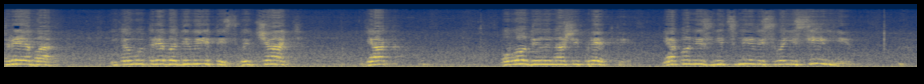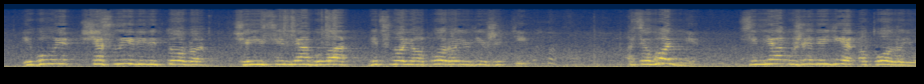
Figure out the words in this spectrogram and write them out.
Треба. І тому треба дивитись, вивчати, як поводили наші предки, як вони зміцнили свої сім'ї і були щасливі від того, що їх сім'я була міцною опорою в їх житті. А сьогодні сім'я вже не є опорою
